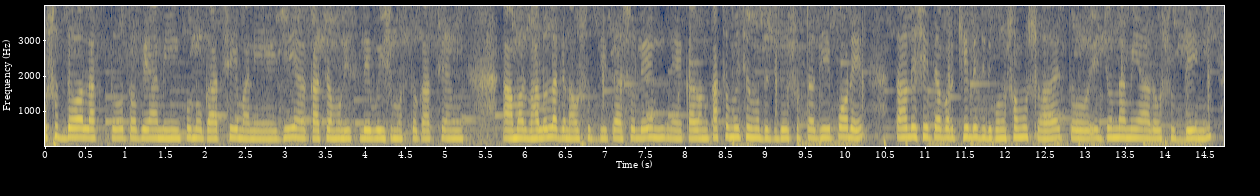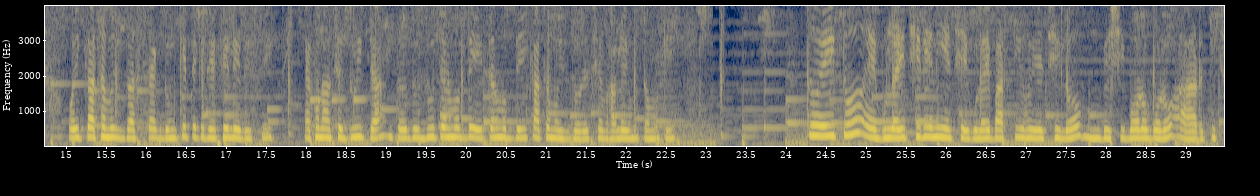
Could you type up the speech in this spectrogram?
ওষুধ দেওয়া লাগতো, তবে আমি কোনো গাছে মানে যে কাঁচামরিচ, লেবু, এই সমস্ত গাছে আমি, আমার ভালো লাগে না ওষুধ দিতে আসলে। কারণ কাঁচামরিচের মধ্যে যদি ওষুধটা যে পড়ে, তাহলে সেটা আবার খেলে যদি কোনো সমস্যা হয়, তো এই জন্য আমি আর ওষুধ দিইনি। ওই কাঁচামরিচ গাছটা একদম কেটে কেটে ফেলে দিছি। এখন আছে দুইটা, তো দুইটার মধ্যে, এটার মধ্যেই কাঁচামরিচ ধরেছে, ভালোই মোটামুটি। তো এই তো এগুলাই ছিঁড়ে নিয়েছে, এগুলাই বাড়তি হয়েছিল, বেশি বড় বড়, আর কিছু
